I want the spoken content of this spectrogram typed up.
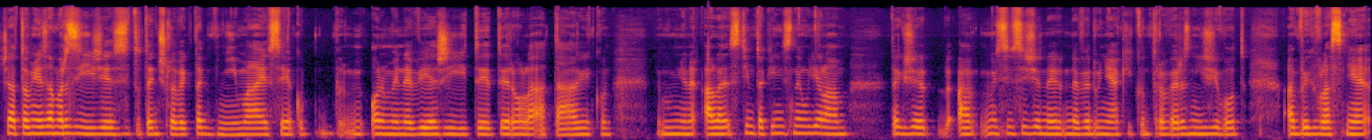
třeba to mě zamrzí, že jestli to ten člověk tak vnímá, jestli jako on mi nevěří ty, ty role a tak, jako, nebo mě ne, ale s tím taky nic neudělám. Takže a myslím si, že ne, nevedu nějaký kontroverzní život, abych vlastně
